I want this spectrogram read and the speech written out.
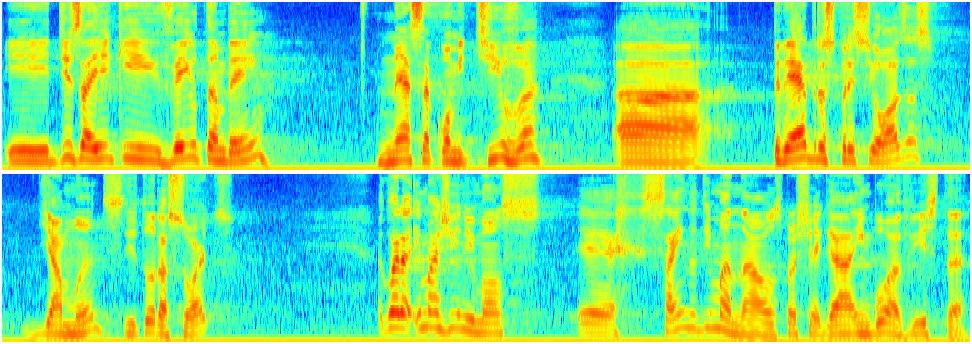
E diz aí que veio também nessa comitiva ah, pedras preciosas, diamantes de toda sorte. Agora, imagine, irmãos, é, saindo de Manaus para chegar em Boa Vista,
